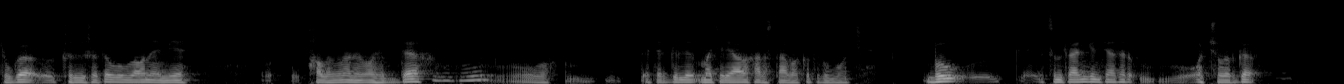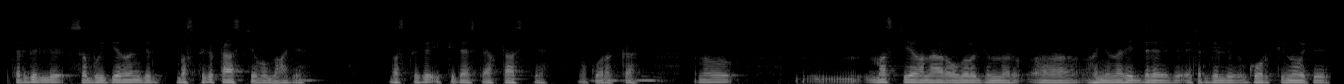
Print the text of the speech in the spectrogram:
туга крышата буллаган эме калыңынан өйдөх этергиле материалы харыстаба кытылуучу бул центральный кинотеатр отчолорга этергиле событиянын жин бастыгы тас же буллага же бастыгы икки дастак тас же окуракка ну мас тияганар олар жыннар хынянар хиддер этергиле гор кино же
